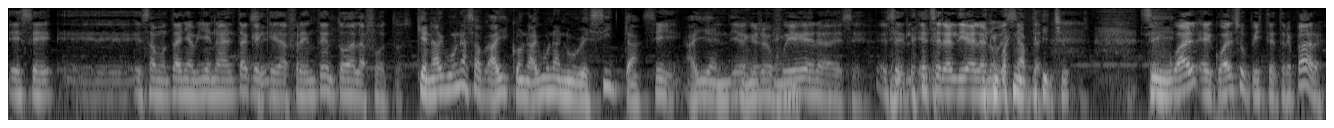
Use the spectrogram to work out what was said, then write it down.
ese, eh, esa montaña bien alta que Sí. queda frente en todas las fotos. que en algunas hay con alguna nubecita. Sí, ahí en, el día que en- yo en- fui era ese. Ese, ese era el día de la nubecita. Picchu. El, Sí, cual, el cual supiste trepar.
